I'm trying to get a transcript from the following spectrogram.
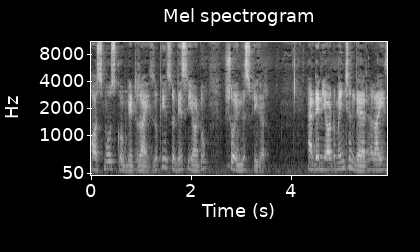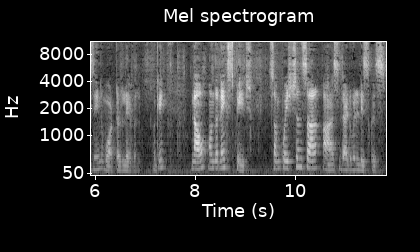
osmoscope get rise. Okay so this you have to show in this figure. And then you have to mention there rise in water level. Okay. Now on the next page some questions are asked that we'll discuss.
